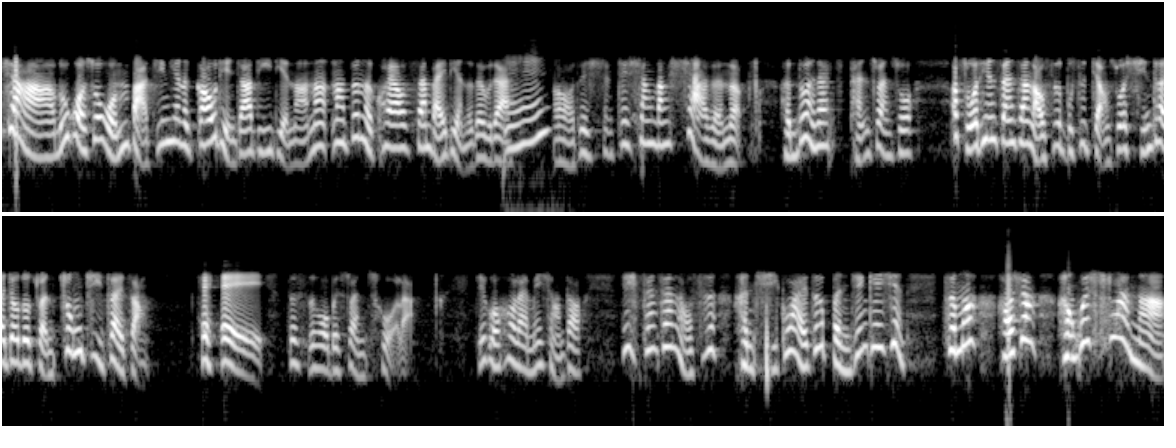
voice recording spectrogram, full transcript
下啊，如果说我们把今天的高点加低点呢，那那真的快要三百点了，对不对？嗯。哦，这相这相当吓人了，很多人在盘算说啊，昨天珊珊老师不是讲说形态叫做转中继再涨，嘿嘿，这时候被算错了，结果后来没想到。哎，珊珊老师很奇怪，这个本间 K 线怎么好像很会算呐？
